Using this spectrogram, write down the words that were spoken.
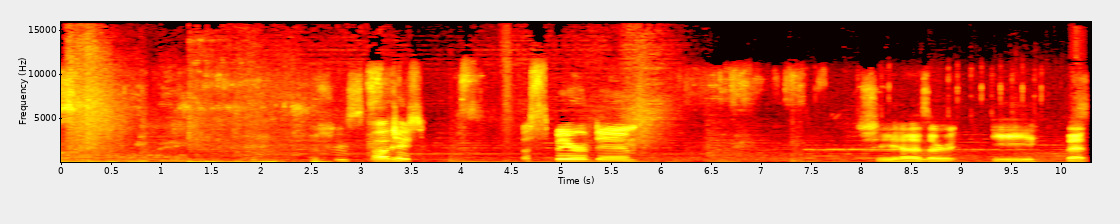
Voice. Oh, She's Oh jeez. The Spear of Doom. She has her E that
